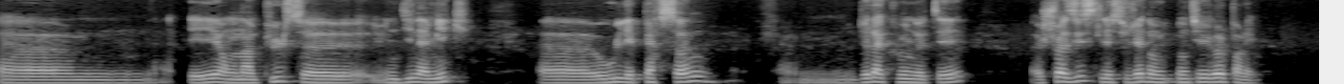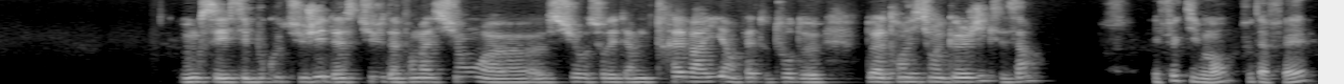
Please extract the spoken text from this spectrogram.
et on impulse une dynamique où les personnes de la communauté choisissent les sujets dont ils veulent parler. Donc, c'est beaucoup de sujets, d'astuces, d'informations euh, sur, sur des termes très variés en fait, autour de, la transition écologique, c'est ça? Effectivement, tout à fait.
